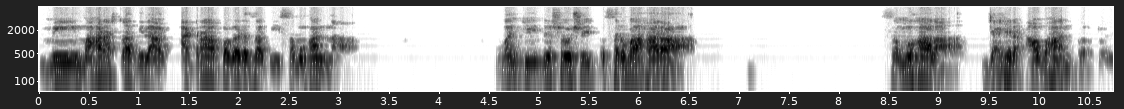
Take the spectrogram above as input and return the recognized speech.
मी महाराष्ट्रातील अठरा पगड जाती समूहांना वंचित शोषित सर्वहारा समूहाला जाहीर आवाहन करतोय.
